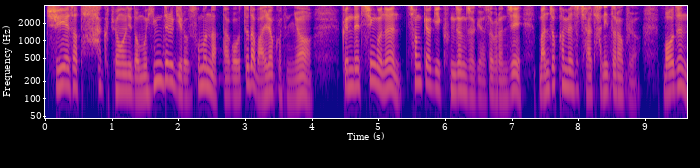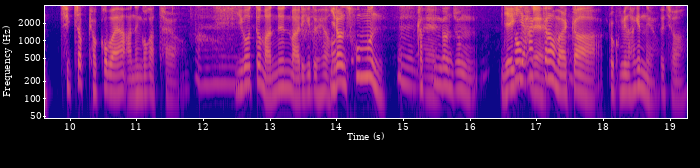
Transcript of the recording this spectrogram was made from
주위에서 다 그 병원이 너무 힘들기로 소문났다고 뜯어 말렸거든요. 근데 친구는 성격이 긍정적이어서 그런지 만족하면서 잘 다니더라고요. 뭐든 직접 겪어봐야 아는 것 같아요. 이것도 맞는 말이기도 해요. 이런 소문 음. 같은 네. 건좀 얘기할까 말까로 고민하겠네요. 그렇죠.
